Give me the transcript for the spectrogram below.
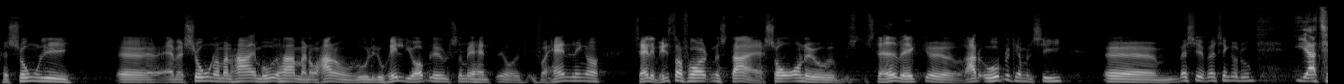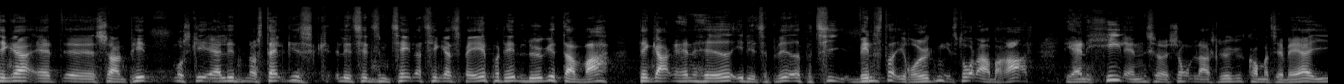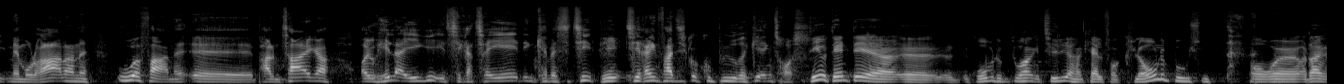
personlige øh, aversioner, man har imod ham. Man har nogle lidt uheldige oplevelser med hans øh, i forhandlinger. Særligt venstrefolkene, der er sårene jo stadigvæk øh, ret åbne, kan man sige. Øh, hvad, siger, hvad tænker du? Jeg tænker, at øh, Søren Pind måske er lidt nostalgisk, lidt sentimental og tænker tilbage på den lykke, der var, dengang han havde et etableret parti, Venstre i ryggen, et stort apparat. Det er en helt anden situation, Lars Lykke kommer til at være i, med moderaterne, uerfarne øh, parlamentarikere, og jo heller ikke et sekretariat, en kapacitet det, til rent faktisk at kunne byde regeringen trods. Det er jo den der øh, gruppe, du, du har tidligere har kaldt for klovnebussen, og, øh, og der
